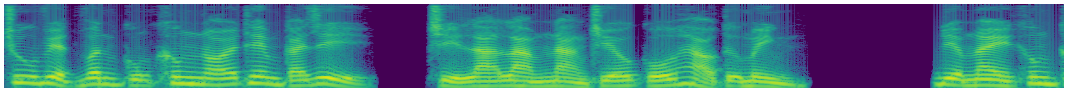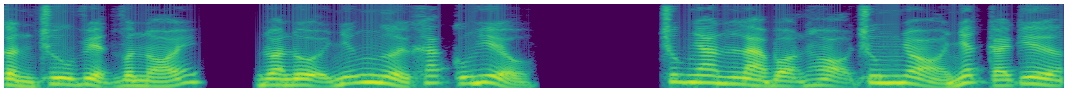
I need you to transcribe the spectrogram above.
Chu Việt Vân cũng không nói thêm cái gì, chỉ là làm nàng chiếu cố hảo tự mình. Điểm này không cần Chu Việt Vân nói, đoàn đội những người khác cũng hiểu. Trúc Nhan là bọn họ chung nhỏ nhất cái kia,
